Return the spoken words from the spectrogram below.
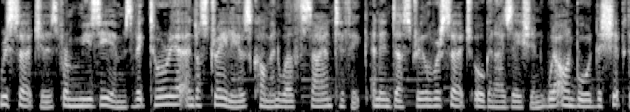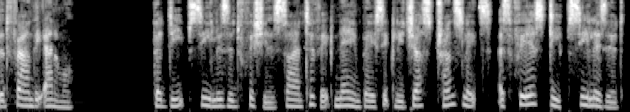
Researchers from Museums Victoria and Australia's Commonwealth Scientific and Industrial Research Organisation were on board the ship that found the animal. The deep-sea lizard fish's scientific name basically just translates as fierce deep-sea lizard,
